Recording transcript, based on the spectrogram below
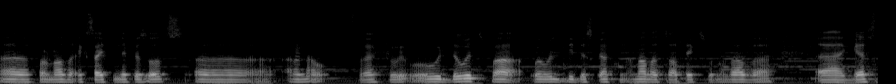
uh, for another exciting episodes. Uh, I don't know if, we, we will do it, but we will be discussing another topics with another uh, guest.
